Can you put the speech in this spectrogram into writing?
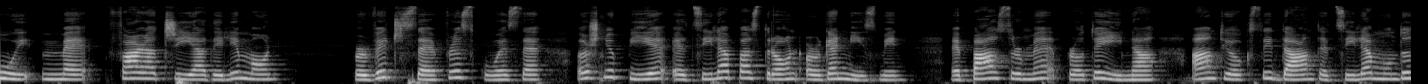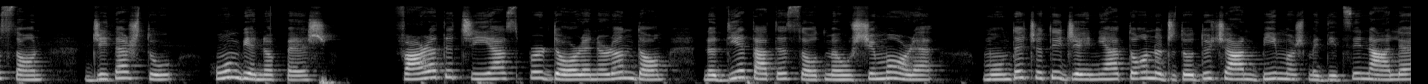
ujë me fara chia dhe limon? Përveçse freskuese, është një pije e cila pastron organizmin, e pasur me proteina, antioksidantë e cila mundëson gjithashtu humbje në peshë. Farat e chias përdoren rëndom në dietat e sotme ushqimore. Mundet që t'i gjeni ato në çdo dyqan bimësh medicinale,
